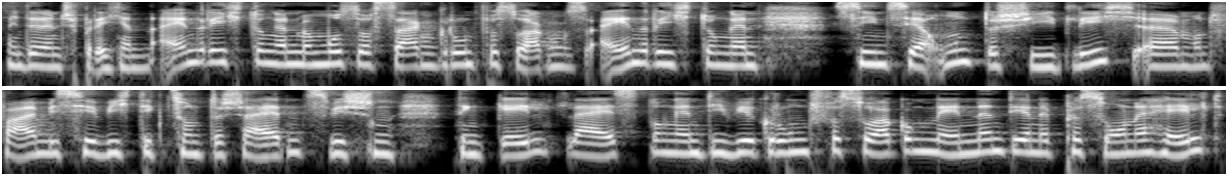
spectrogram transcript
in den entsprechenden Einrichtungen. Man muss auch sagen, Grundversorgungseinrichtungen sind sehr unterschiedlich ähm, und vor allem ist hier wichtig zu unterscheiden zwischen den Geldleistungen, die wir Grundversorgung nennen, die eine Person erhält,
